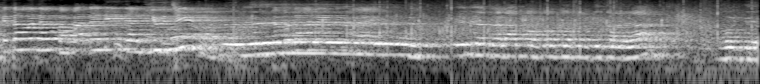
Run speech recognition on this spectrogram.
Kita undang Bapak Teddy dan Eugene. Tepuk tangan yang terbaik. Ini adalah tokoh-tokoh kita ya. Oke.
